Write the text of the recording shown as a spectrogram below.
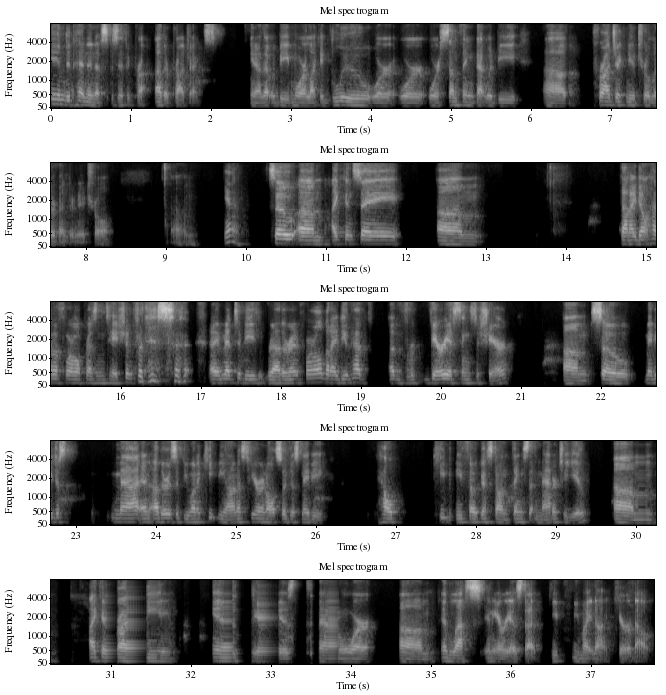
independent of specific pro other projects. You know, that would be more like a glue or or or something that would be uh, project neutral or vendor neutral. Um, yeah, so um, I can say um, that I don't have a formal presentation for this. I meant to be rather informal, but I do have various things to share. Um, so maybe just Matt and others, if you want to keep me honest here and also just maybe help keep me focused on things that matter to you. Um, I can try in areas that matter more um, and less in areas that you, you might not care about.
